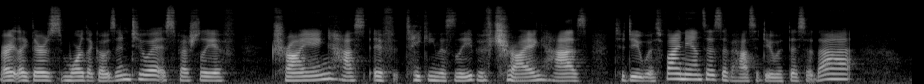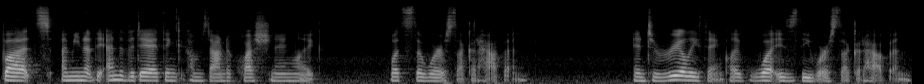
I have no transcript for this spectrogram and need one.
right? Like there's more that goes into it, especially if trying has, if taking this leap, if trying has to do with finances, if it has to do with this or that. But I mean, at the end of the day, I think it comes down to questioning like, what's the worst that could happen? And to really think, like, what is the worst that could happen?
